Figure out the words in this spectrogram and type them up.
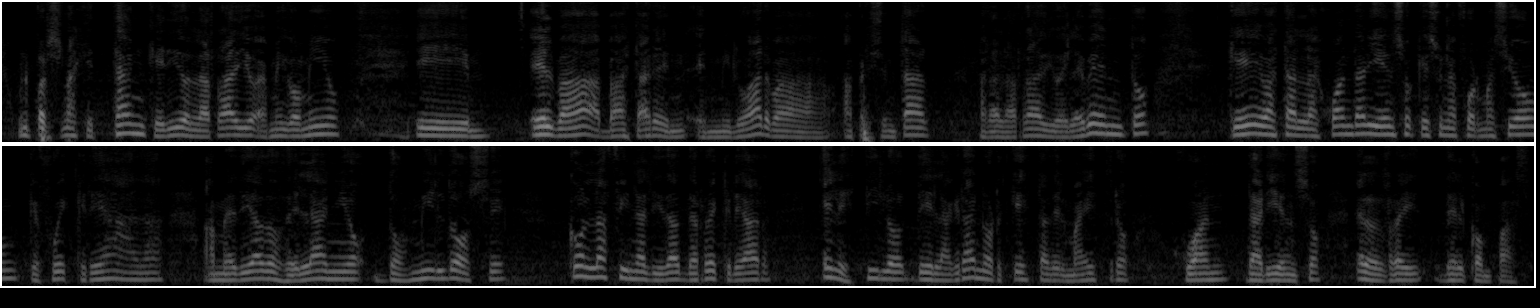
un personaje tan querido en la radio, amigo mío. Y él va, va a estar en, mi lugar, va a presentar para la radio el evento, que va a estar la Juan D'Arienzo, que es una formación que fue creada a mediados del año 2012 con la finalidad de recrear el estilo de la gran orquesta del maestro Juan D'Arienzo, el rey del compás,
